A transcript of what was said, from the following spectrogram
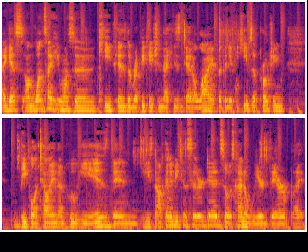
I guess on one side he wants to keep his the reputation that he's dead alive, but then if he keeps approaching people and telling them who he is, then he's not going to be considered dead. So it's kind of weird there, but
